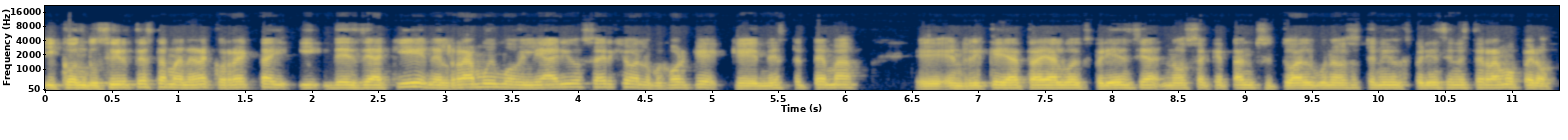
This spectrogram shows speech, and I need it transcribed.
y conducirte de esta manera correcta. Y, desde aquí, en el ramo inmobiliario, Sergio, a lo mejor que, en este tema eh, Enrique ya trae algo de experiencia, no sé qué tanto si tú alguna vez has tenido experiencia en este ramo, pero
